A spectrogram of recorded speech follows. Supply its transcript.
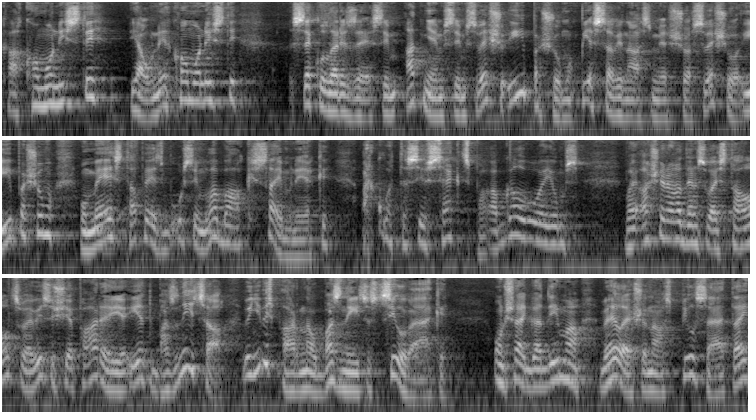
kā komunisti, jaunie komunisti, sekularizēsim, atņemsim svešu īpašumu, piesavināsimies šo svešo īpašumu, un mēs tāpēc būsim labāki saimnieki. Ar ko tas ir sekts apgalvojums? Vai Ašerādens, vai Stalts, vai visi šie pārējie iet baznīcā? Viņi vispār nav baznīcas cilvēki. Un šai gadījumā vēlēšanās pilsētai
